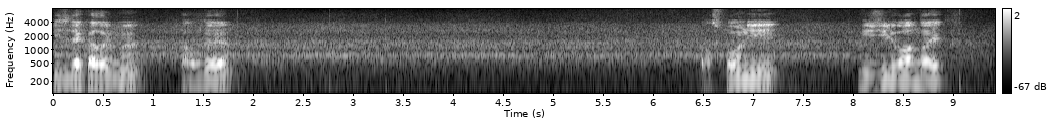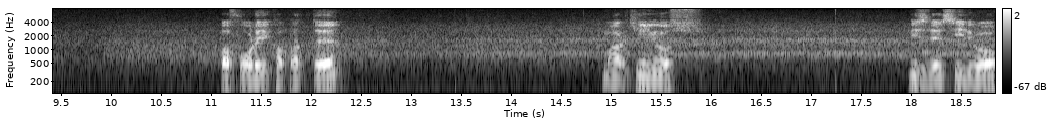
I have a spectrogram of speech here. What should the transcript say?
Bizde kalır mı? Kaldı. Bastoni, Virgil van Dijk. Of orayı kapattı. Marquinhos. Bizde Sidorov.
